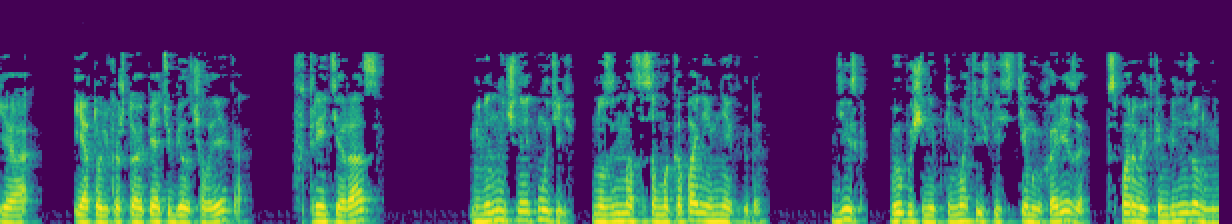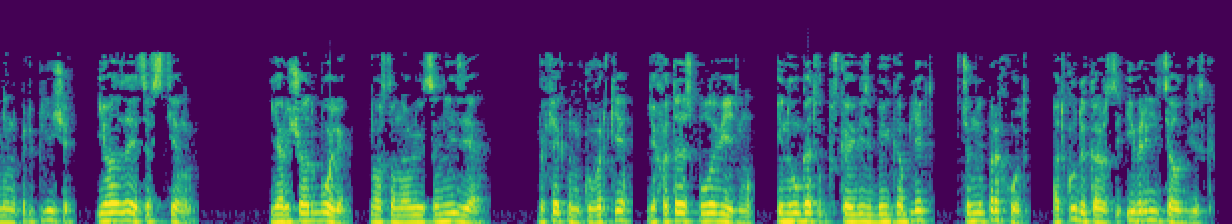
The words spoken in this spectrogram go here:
Я... я только что опять убил человека? В третий раз? Меня начинает мутить, но заниматься самокопанием некогда. Диск, выпущенный пневматической системой ухореза, вспарывает комбинезон у меня на предплечье и вонзается в стену. Я рычу от боли, но останавливаться нельзя. В эффектном кувырке я хватаю с пола ведьму и наугад выпускаю весь боекомплект в темный проход, откуда, кажется, и прилетел диск.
